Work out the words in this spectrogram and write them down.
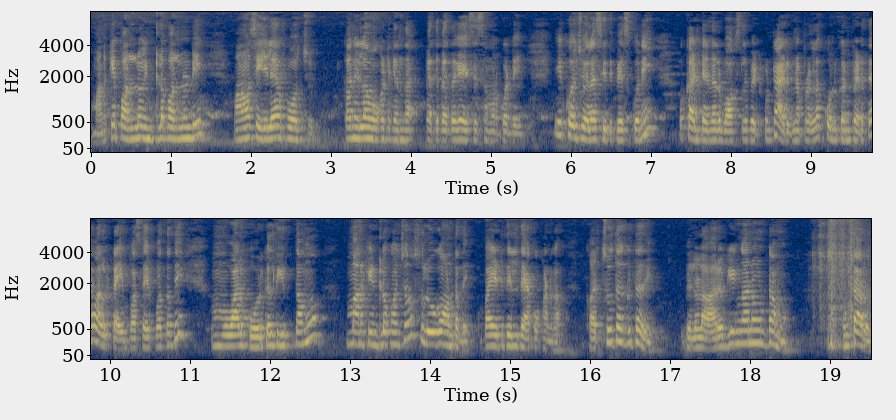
మనకే పనులు ఇంట్లో పనులుండి మనం చేయలేకపోవచ్చు. కానీ ఇలా ఒకటి కింద పెద్ద పెద్దగా వేసేసాం అనుకోండి ఈ కొంచెం ఇలా సిదిపేసుకొని ఒక కంటైనర్ బాక్స్లో పెట్టుకుంటే అడిగినప్పుడల్లా కొనుక్కొని పెడితే వాళ్ళకి టైం పాస్ అయిపోతుంది. వాళ్ళ కోరికలు తీరుతాము. మనకి ఇంట్లో కొంచెం సులువుగా ఉంటుంది. బయట తిరిగి తేకోకుండా. ఖర్చు తగ్గుతుంది. పిల్లలు ఆరోగ్యంగానూ ఉంటాము. ఉంటారు.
